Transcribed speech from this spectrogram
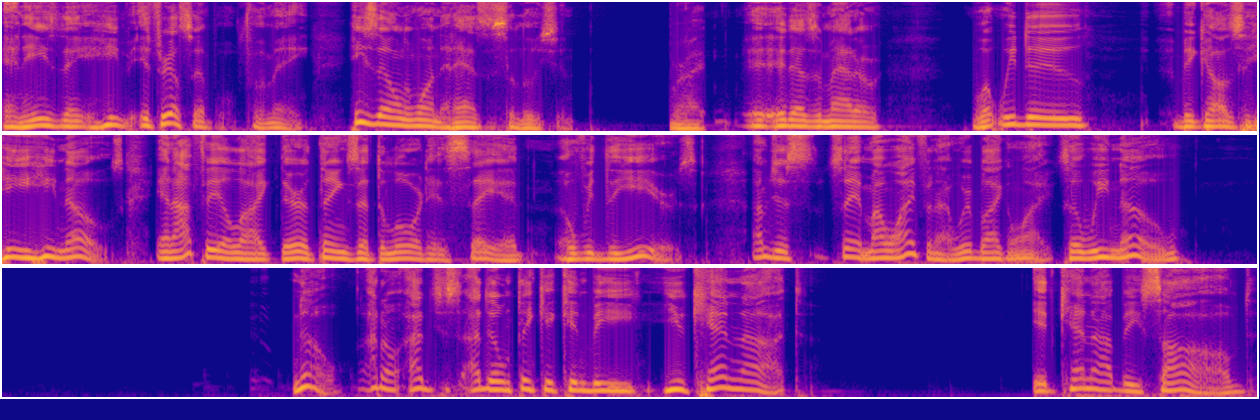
and He's the He. It's real simple for me. He's the only one that has the solution. Right. It, it doesn't matter what we do because he he knows. And I feel like there are things that the Lord has said over the years. I'm just saying my wife and I we're black and white. So we know No, I don't I just I don't think it can be you cannot it cannot be solved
